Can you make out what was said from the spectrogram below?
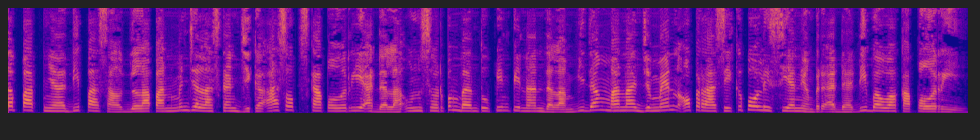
Tepatnya di pasal 8 menjelaskan jika ASOPS Kapolri adalah unsur pembantu pimpinan dalam bidang manajemen operasi kepolisian yang berada di bawah Kapolri.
